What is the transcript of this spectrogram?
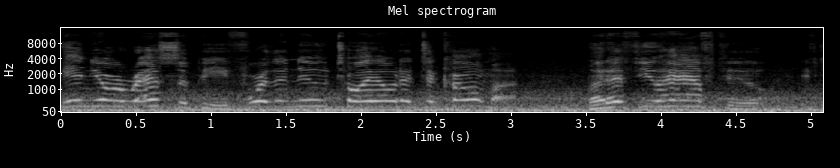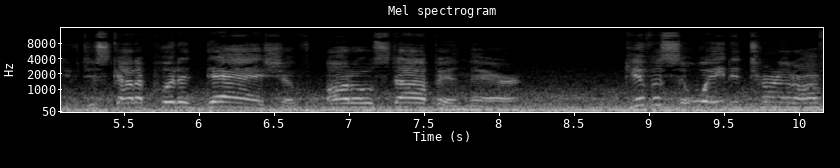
in your recipe for the new Toyota Tacoma. But if you have to, if you've just got to put a dash of auto stop in there, give us a way to turn it off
